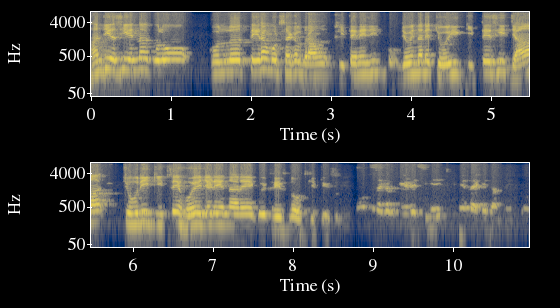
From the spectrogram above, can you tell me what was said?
ਹਾਂਜੀ ਅਸੀਂ ਇਹਨਾਂ ਕੋਲੋਂ ਕੁੱਲ 13 ਮੋਟਰਸਾਈਕਲ ਬਰਾਮਦ ਕੀਤੇ ਨੇ ਜੀ ਜੋ ਇਹਨਾਂ ਨੇ ਚੋਰੀ ਕੀਤੇ ਸੀ ਜਾਂ ਚੋਰੀ ਕੀਤੇ ਹੋਏ ਜਿਹੜੇ ਇਹਨਾਂ ਨੇ ਕੋਈ ਖਰੀਦ ਫਰੋਖਤ ਕੀਤੀ ਸੀ। ਮੋਟਰਸਾਈਕਲ ਕਿਹੜੇ ਸੀਗੇ ਕਿਵੇਂ ਲੈ ਕੇ ਜਾਂਦੇ ਸੀ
